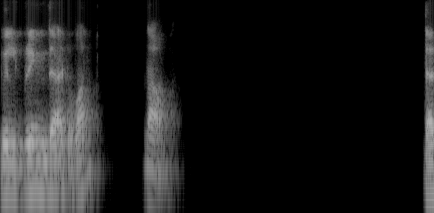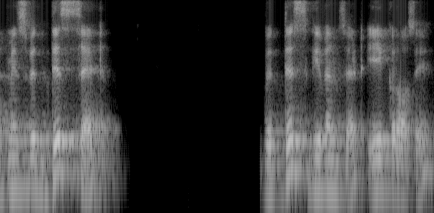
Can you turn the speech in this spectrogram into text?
we'll bring that one now. That means with this set with this given set a cross a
